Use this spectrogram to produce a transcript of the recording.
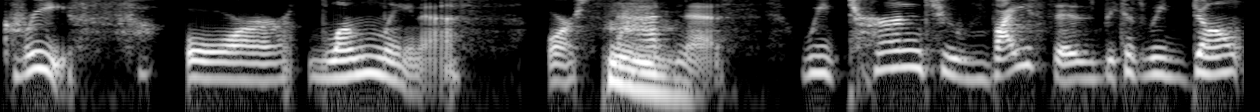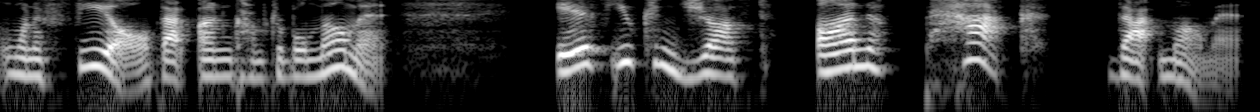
grief or loneliness or sadness. We turn to vices because we don't want to feel that uncomfortable moment. If you can just unpack that moment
